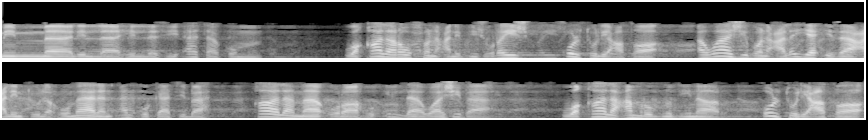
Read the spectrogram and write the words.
مما لله الذي آتاكم. وقال روح عن ابن جريج قلت لعطاء أواجب علي إذا علمت له مالا أن أكاتبه. قال ما أراه إلا واجبا. وقال عمرو بن دينار قلت لعطاء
